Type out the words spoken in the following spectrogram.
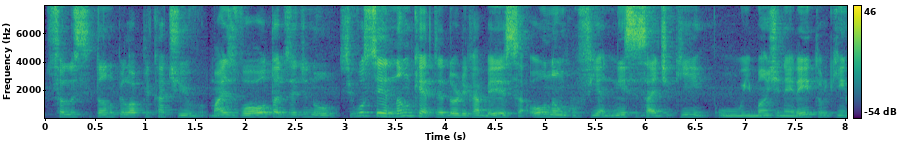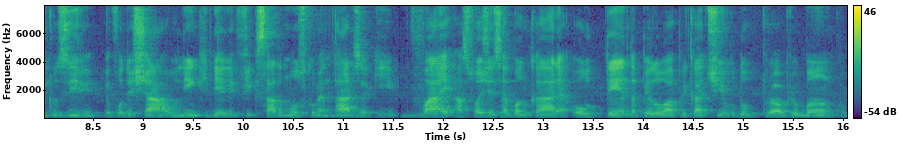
solicitando pelo aplicativo. Mas volto a dizer de novo, se você não quer ter dor de cabeça ou não confia nesse site aqui, o IBAN Generator, que inclusive eu vou deixar o link dele fixado nos comentários aqui, vai à sua agência bancária ou tenda pelo aplicativo do próprio banco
